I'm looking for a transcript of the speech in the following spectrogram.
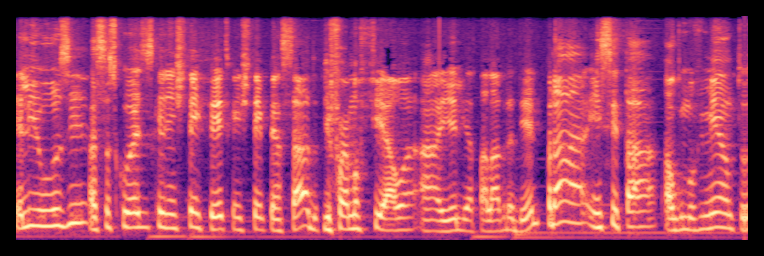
ele use essas coisas que a gente tem feito, que a gente tem pensado, de forma fiel a, a ele, a palavra dele, para incitar algum movimento,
